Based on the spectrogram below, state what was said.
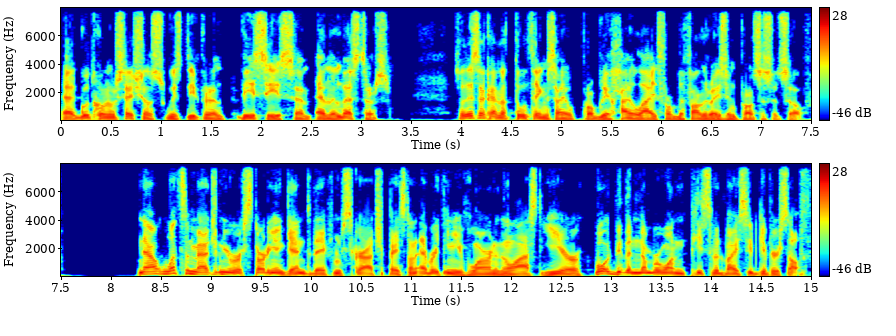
uh, good conversations with different VCs and, and investors. So these are kind of two things I probably highlight from the fundraising process itself. Now, let's imagine you were starting again today from scratch based on everything you've learned in the last year. What would be the number one piece of advice you'd give yourself?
